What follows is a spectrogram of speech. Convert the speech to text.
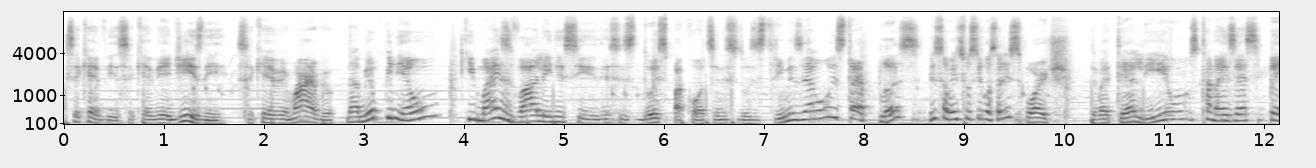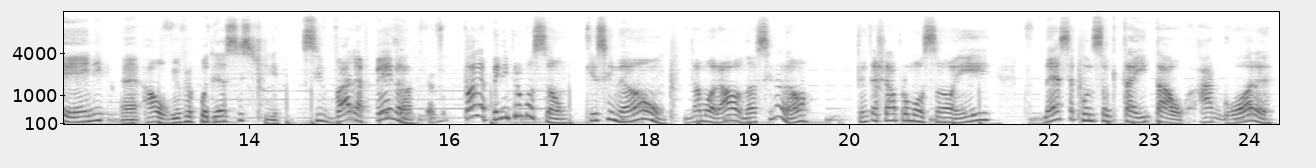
Que você quer ver? Você quer ver Disney? Você quer ver Marvel? Na minha opinião, o que mais vale nesse, nesses dois pacotes, nesses dois streams, é o Star Plus, principalmente se você gostar de esporte. Você vai ter ali os canais ESPN é, ao vivo para poder assistir. Se vale a pena, vale a pena em promoção. Porque senão, na moral, não assina não. Tenta achar uma promoção aí. Nessa condição que tá aí tal, agora,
